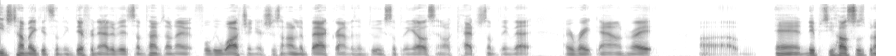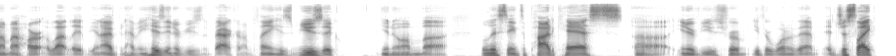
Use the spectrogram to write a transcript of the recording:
each time I get something different out of it. Sometimes I'm not fully watching; it's just on the background as I'm doing something else, and I'll catch something that I write down, right? Um, and Nipsey Hussle's been on my heart a lot lately, and I've been having his interviews in the background. I'm playing his music. You know, I'm uh, listening to podcasts, uh, interviews from either one of them. And just like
